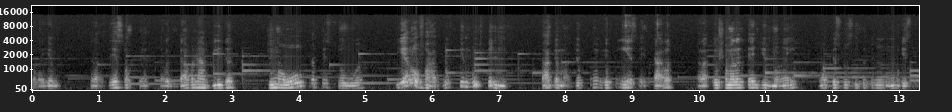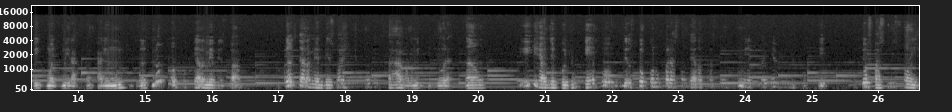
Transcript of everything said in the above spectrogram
Ela ia trazer essa oferta que ela me dava na vida de uma outra pessoa. E é louvável. Eu fiquei muito feliz, sabe, amado? Eu, eu conheço ela, ela, eu chamo ela até de mãe uma pessoa assim que eu tenho um, respeito, uma admiração, um carinho muito grande, não só porque ela me abençoava. Porque antes dela me abençoar, a gente conversava, ela me pediu oração. E já depois de um tempo, Deus tocou no coração dela para ser um instrumento da minha vida. Porque eu faço missões.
